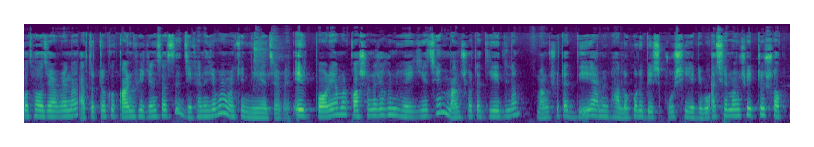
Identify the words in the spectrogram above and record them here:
কোথাও যাবে না। এতটুকু কনফিডেন্স আছে, যেখানে যাবে আমাকে নিয়ে যাবে। এরপরে আমার কষানো যখন হয়ে গিয়েছে, মাংসটা দিয়ে দিলাম। মাংসটা দিয়ে আমি ভালো করে বেশ কষিয়ে নেব। হাঁসের মাংস একটু শক্ত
